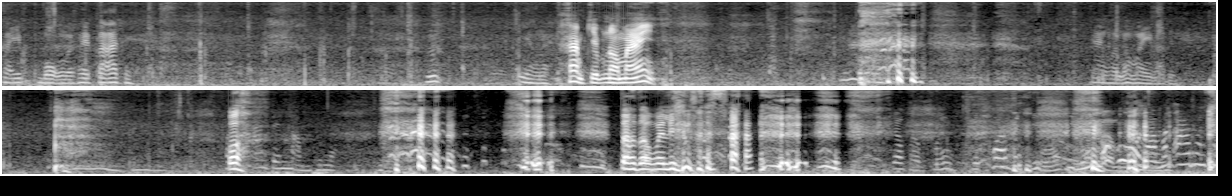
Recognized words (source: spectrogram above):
ไผ่บงไม้ไผ่ปลาติหึอิหยังนะห้ามเก็บหน่อไม้แจ้งคนเอาใหม่มาดิโอ้อันเป็นหม่ำคุณเนี่ยต้องต้องไปเรียนภาษา เจ้าครับมันคือความเป็นจริงนะที่นี่มันโอ้ล่ะมันอ่านมาสิ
